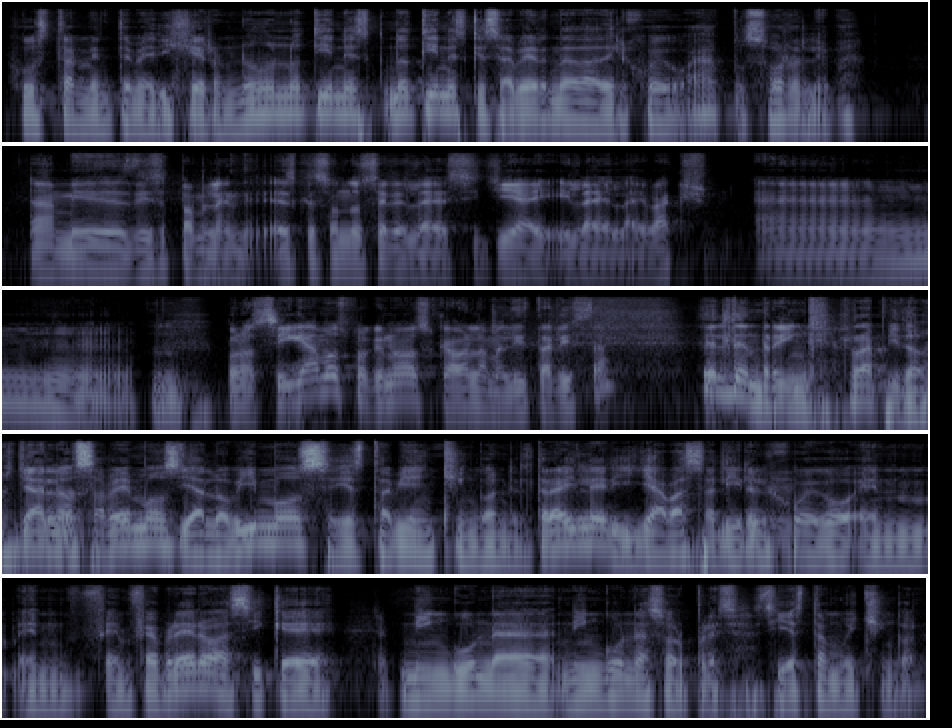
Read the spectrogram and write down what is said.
justamente me dijeron, no, no tienes, no tienes que saber nada del juego. Ah, pues órale va. A mí dice Pamela, es que son dos series, la de CGI y la de live action. Ah. Mm. Bueno, sigamos porque no nos acaba la maldita lista. Elden Ring, rápido, ya lo sabemos, ya lo vimos, y está bien chingón el tráiler y ya va a salir el juego en, en- en febrero, así que ninguna, ninguna sorpresa, sí está muy chingón.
